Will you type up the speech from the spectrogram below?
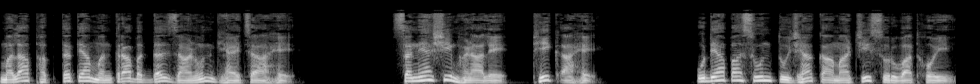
मला फक्त त्या मंत्राबद्दल जाणून घ्यायचं आहे. संन्याशी म्हणाले ठीक आहे. उद्यापासून तुझ्या कामाची सुरुवात होईल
